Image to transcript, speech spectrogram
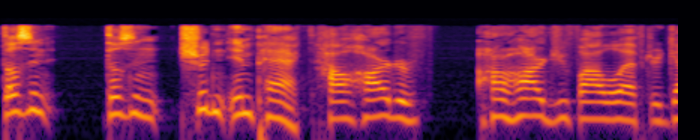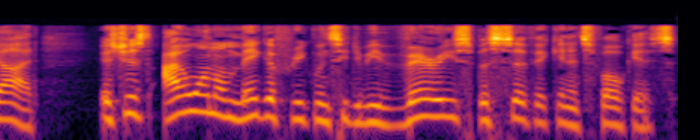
doesn't doesn't shouldn't impact how hard or how hard you follow after God. It's just I want omega frequency to be very specific in its focus.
